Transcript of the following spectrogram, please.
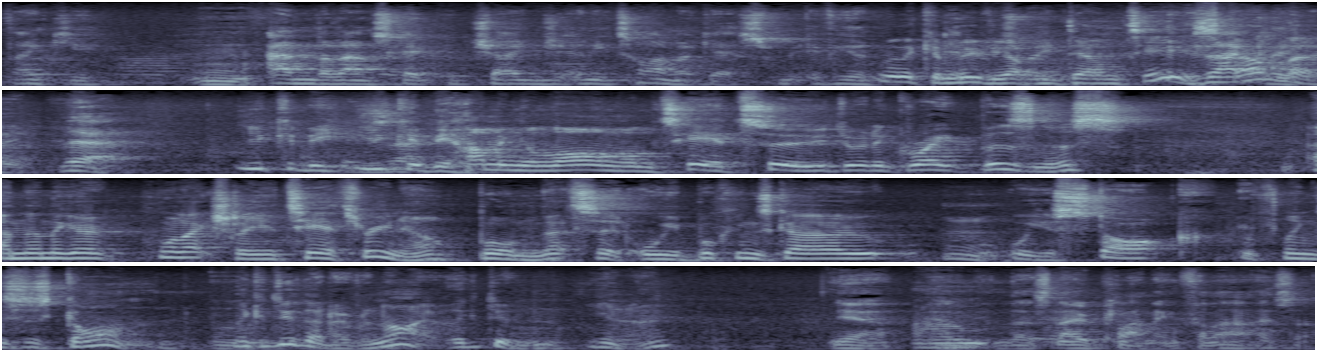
Thank you. And the landscape could change at any time, I guess. If you Well, they can move you up and down tiers, exactly. can't Yeah. You could be you could be humming along on tier two, doing a great business, and then they go, well, actually, you're tier three now. Boom, that's it. All your bookings go, all your stock, everything's just gone. They could do that overnight. They could do, you know. Yeah, Um, there's no planning for that, is there?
